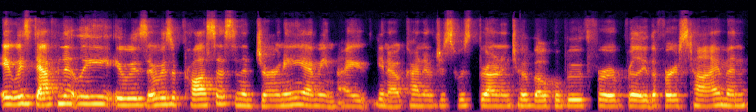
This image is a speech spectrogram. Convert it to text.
it was definitely it was it was a process and a journey. I mean, I you know kind of just was thrown into a vocal booth for really the first time and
